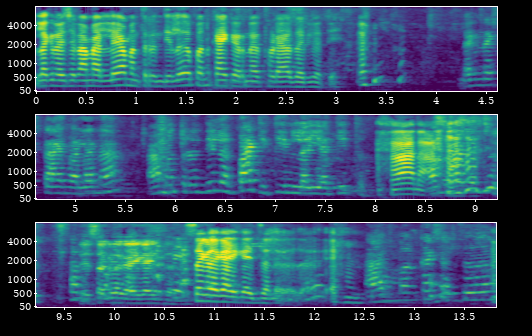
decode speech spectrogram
लग्नाच्या नामाला लय आमंत्रण दिलं पण काय करणार थोड्या आजारी होते. लग्नाच्या टायमाला ना आमंत्रण दिलं पाठी तीनला या तिथं. हा ना. सगळं काही काही झालं. सगळं काय काय झालं. आणि मग कशाचं?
